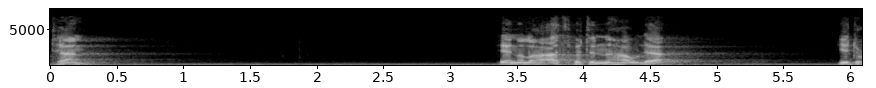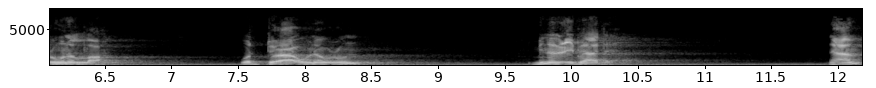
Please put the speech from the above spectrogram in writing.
تاما. لأن الله أثبت أن هؤلاء يدعون الله والدعاء نوع من العبادة. نعم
